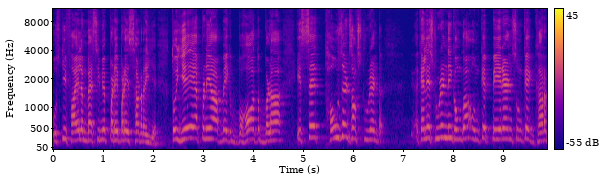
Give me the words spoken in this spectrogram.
उसकी फ़ाइल एम्बेसी में पड़े पड़े सड़ रही है। तो ये अपने आप में एक बहुत बड़ा, इससे थाउजेंड्स ऑफ़ स्टूडेंट अकेले स्टूडेंट नहीं कहूँगा, उनके पेरेंट्स उनके घर,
